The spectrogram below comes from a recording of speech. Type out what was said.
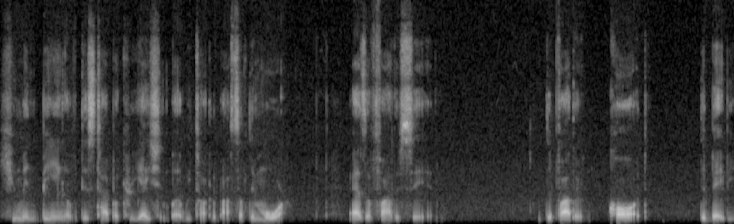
human being of this type of creation, but we talking about something more. As a father said, the father called the baby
